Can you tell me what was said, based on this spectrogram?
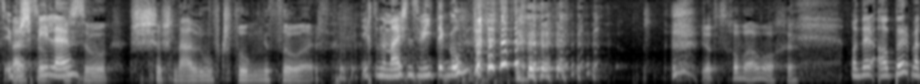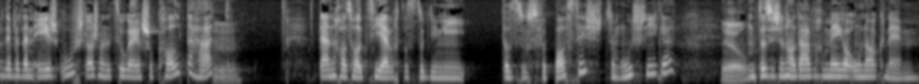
zu ist überspielen. So, bist so, so schnell aufgesprungen, so. Ich tue dann meistens weiter gumpen. Ja, das kann man auch machen. Oder? Aber wenn du eben dann erst aufstehst, wenn der Zug eigentlich schon gehalten hat, dann kann es halt sein, einfach, dass du deine, dass du es verpasst hast zum Aussteigen. Ja. Und das ist dann halt einfach mega unangenehm.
